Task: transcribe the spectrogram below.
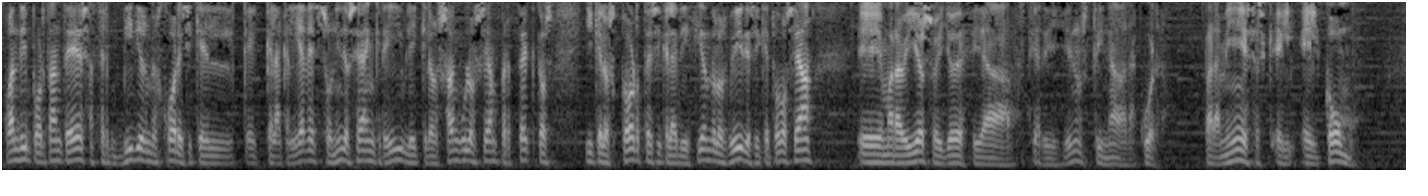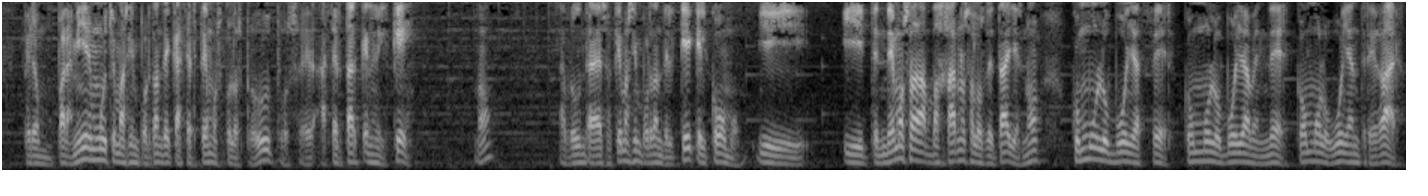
cuánto importante es hacer vídeos mejores y que, el, que, que, la calidad de sonido sea increíble y que los ángulos sean perfectos y que los cortes y que la edición de los vídeos y que todo sea eh, maravilloso. Y yo decía, hostia, yo no estoy nada de acuerdo. Para mí es el, cómo. Pero para mí es mucho más importante que acertemos con los productos, eh, acertar en el qué, ¿no? La pregunta es eso, ¿qué es más importante, el qué que el cómo? Y, y tendemos a bajarnos a los detalles, ¿no? ¿Cómo lo voy a hacer? ¿Cómo lo voy a vender? ¿Cómo lo voy a entregar?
